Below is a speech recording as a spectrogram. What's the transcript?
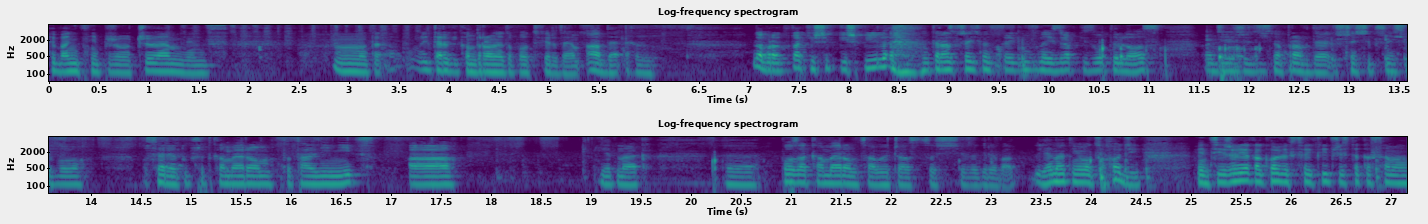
Chyba nic nie przeoczyłem, więc no te literki kontrolne to potwierdzają. ADN. Dobra, to taki szybki szpil. Teraz przejdźmy do tej głównej zdrabki Złoty Los. Mam nadzieję, że dziś naprawdę szczęście przyniesie, bo, serio tu przed kamerą totalnie nic, a jednak e, poza kamerą cały czas coś się wygrywa. Ja nawet nie wiem o co chodzi, więc jeżeli jakakolwiek z Twoich klipów jest taka sama,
